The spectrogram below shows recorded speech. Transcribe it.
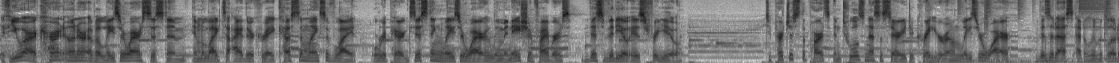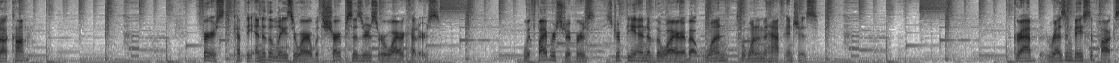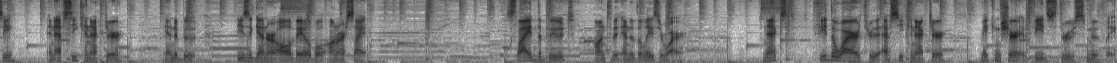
If you are a current owner of a laser wire system and would like to either create custom lengths of light or repair existing laser wire illumination fibers, this video is for you. To purchase the parts and tools necessary to create your own laser wire, visit us at ellumiglow.com. First, cut the end of the laser wire with sharp scissors or wire cutters. With fiber strippers, strip the end of the wire about 1 to 1.5 inches grab resin-based epoxy, an FC connector, and a boot. These again are all available on our site. Slide the boot onto the end of the laser wire. Next, feed the wire through the FC connector, making sure it feeds through smoothly.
